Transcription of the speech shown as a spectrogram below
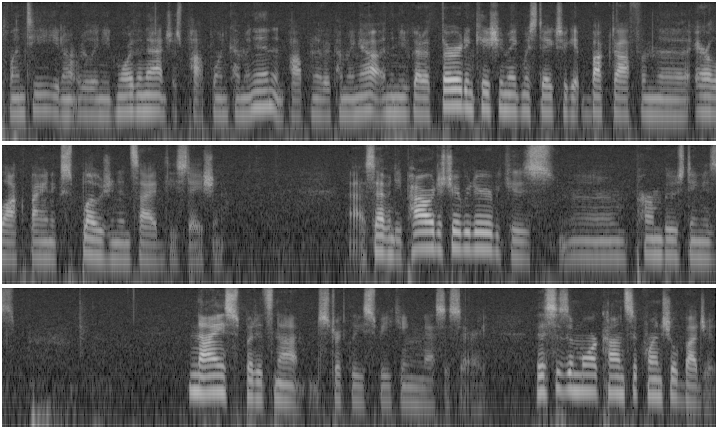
plenty. You don't really need more than that. Just pop one coming in and pop another coming out, and then you've got a third in case you make mistakes or get bucked off from the airlock by an explosion inside the station. Uh, 70 power distributor because um, perm boosting is nice, but it's not strictly speaking necessary. This is a more consequential budget,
